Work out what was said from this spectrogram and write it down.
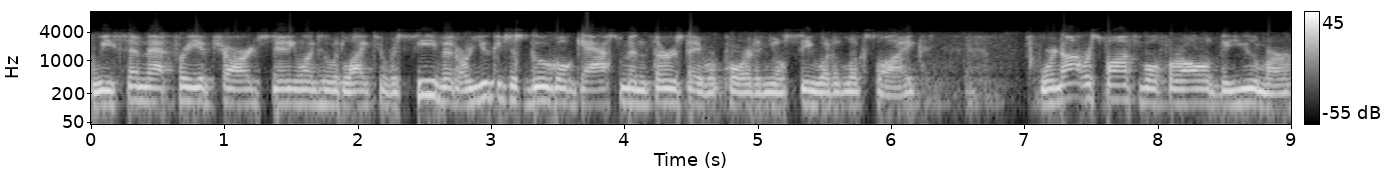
We send that free of charge to anyone who would like to receive it, or you could just Google Gassman Thursday report and you'll see what it looks like. We're not responsible for all of the humor.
